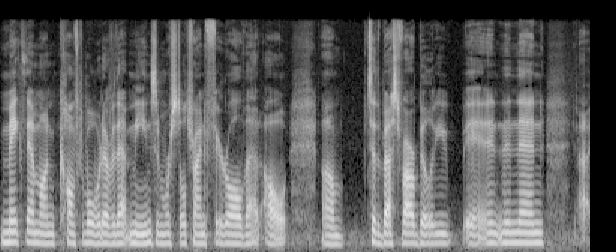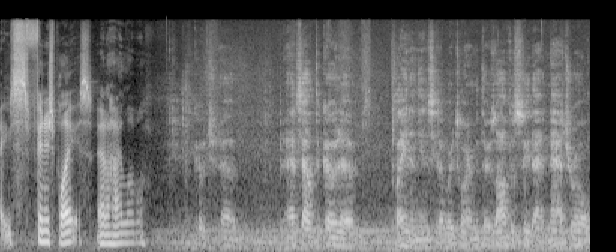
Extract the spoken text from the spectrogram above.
make them uncomfortable, whatever that means, and we're still trying to figure all that out. Um, to the best of our ability, and, and then uh, finish plays at a high level. Coach, uh, at South Dakota, playing in the NCAA tournament, there's obviously that natural,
